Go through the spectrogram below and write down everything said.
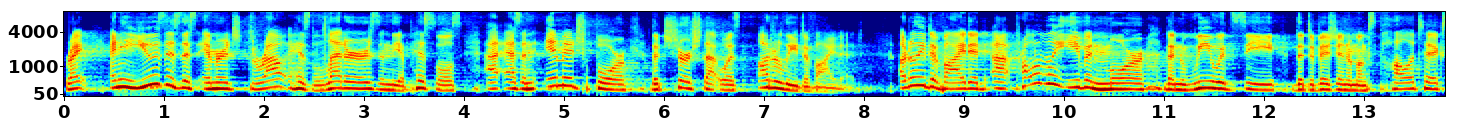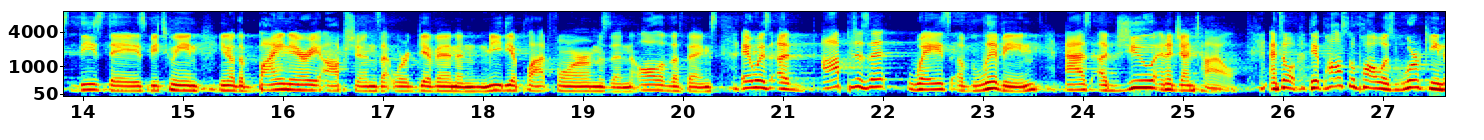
Right? And he uses this image throughout his letters and the epistles as an image for the church that was utterly divided utterly divided, uh, probably even more than we would see the division amongst politics these days between you know the binary options that were given and media platforms and all of the things. It was a opposite ways of living as a Jew and a Gentile. And so the Apostle Paul was working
